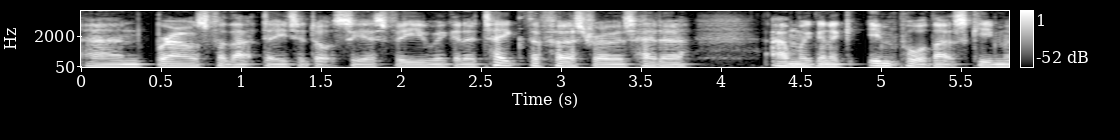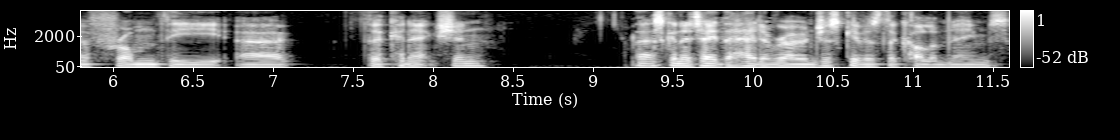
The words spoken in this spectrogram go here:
and browse for that data.csv. We're going to take the first row as header and we're going to import that schema from the, uh, the connection. That's going to take the header row and just give us the column names.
